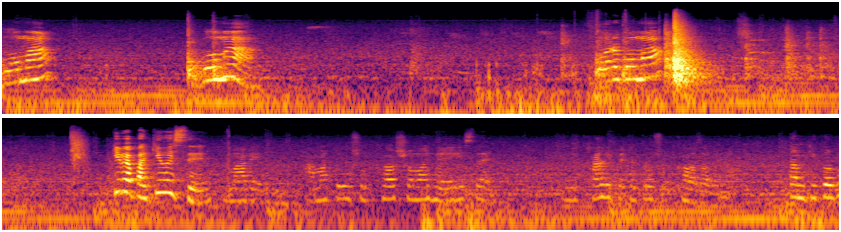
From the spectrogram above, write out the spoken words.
বৌমা? বৌমা? বড় বৌমা। কি ব্যাপার কি হয়েছে? মারে আমার তো ওষুধ খাওয়ার সময় হয়ে গেছে। খালি পেটে তো ওষুধ খাওয়া যাবে না। আমি কি করব?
